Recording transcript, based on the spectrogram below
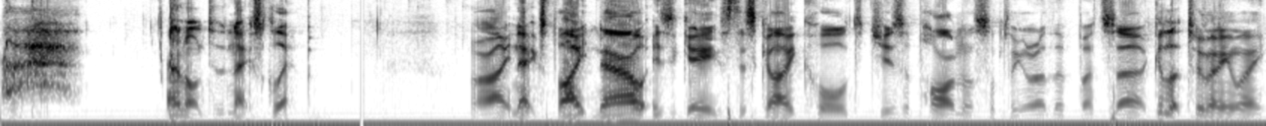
and on to the next clip. Alright, next fight now is against this guy called Jizzapon or something or other, but uh, good luck to him anyway.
